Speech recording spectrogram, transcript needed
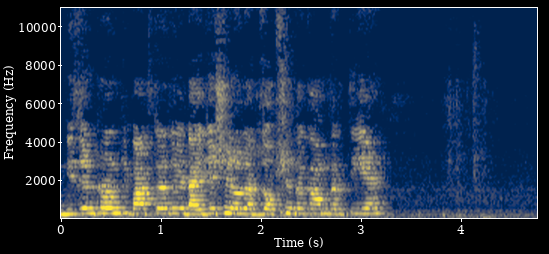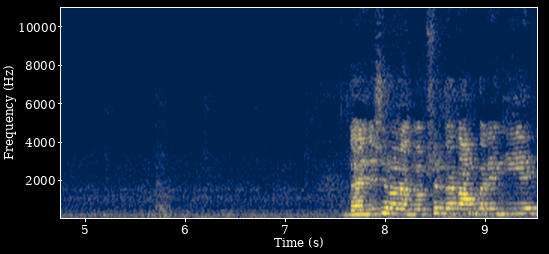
मिजेंट्रॉन की बात करें तो ये डाइजेशन और एब्जॉर्प्शन का काम करती है। डाइजेशन और एब्जॉर्प्शन का काम करेगी ये।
